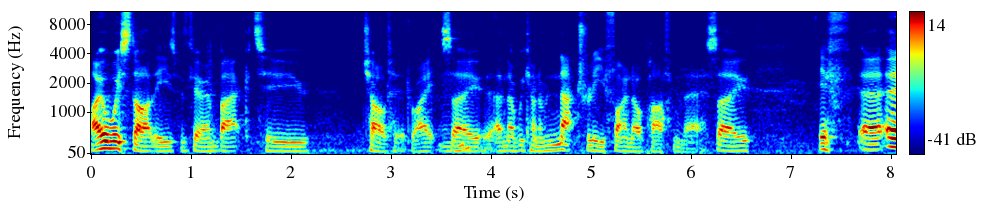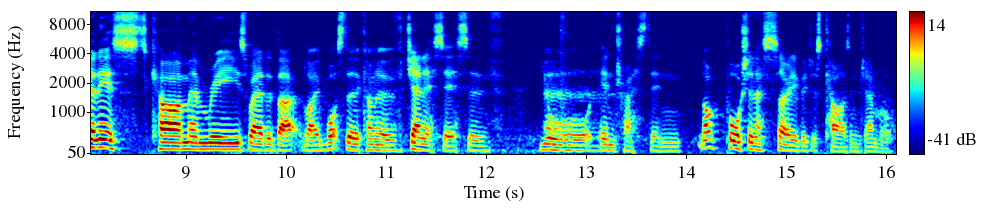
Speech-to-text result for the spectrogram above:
I always start these with going back to childhood, right? So, Mm-hmm. and then we kind of naturally find our path from there. So, if uh, earliest car memories, where did that like? What's the kind of genesis of your Uh, interest in not Porsche necessarily, but just cars in general?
